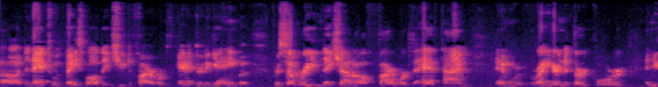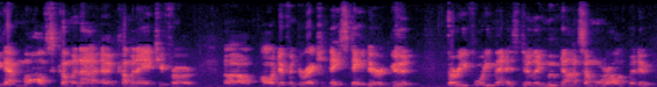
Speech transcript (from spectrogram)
uh, the Naturals baseball, they shoot the fireworks after the game. But for some reason, they shot off fireworks at halftime, and we're right here in the third quarter, and you got moths coming out, uh, coming at you from uh, all different directions. They stayed there a good 30, 40 minutes till they moved on somewhere else. But it,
